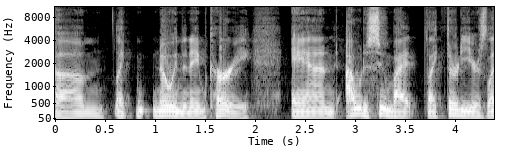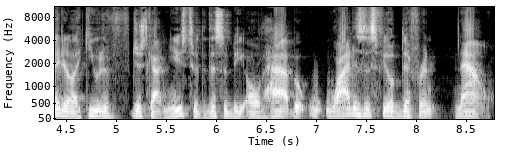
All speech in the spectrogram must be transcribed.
um, like knowing the name Curry, and I would assume by like 30 years later, like you would have just gotten used to it that this would be old hat. But why does this feel different now?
